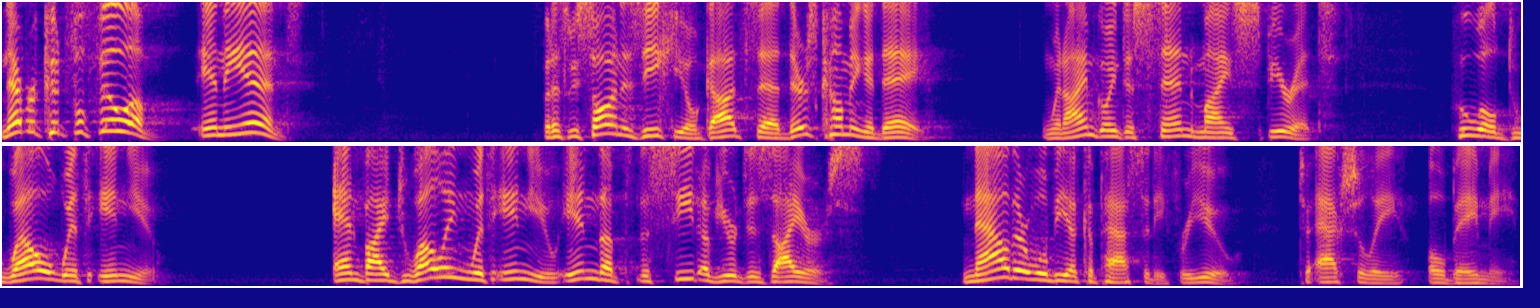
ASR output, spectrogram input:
Never could fulfill them in the end. But as we saw in Ezekiel, God said, There's coming a day when I'm going to send my spirit who will dwell within you. And by dwelling within you in the, the seat of your desires, now there will be a capacity for you to actually obey me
